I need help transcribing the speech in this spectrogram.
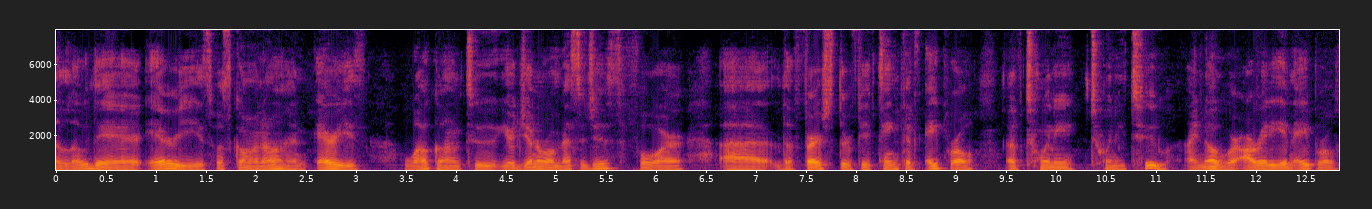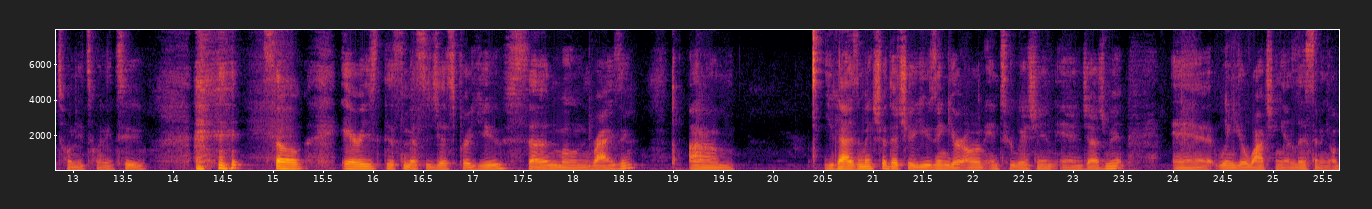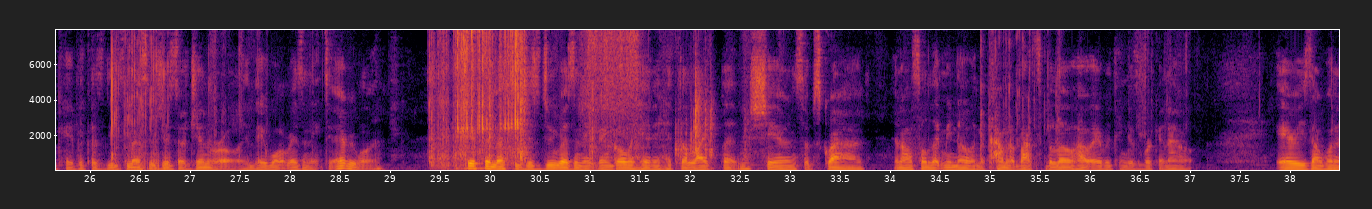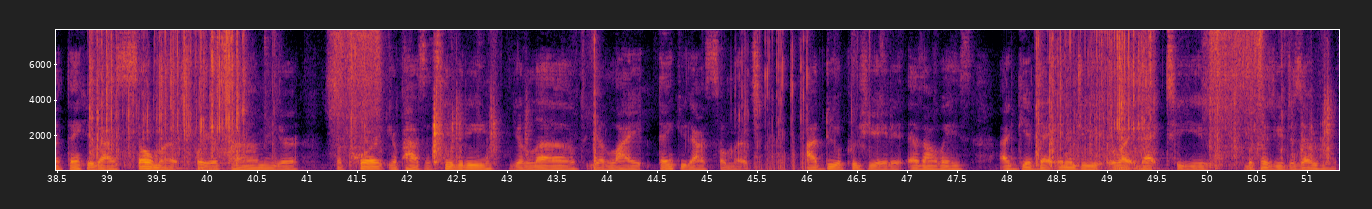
Hello there, Aries. What's going on? Aries, welcome to your general messages for uh, the 1st through 15th of April of 2022. I know we're already in April of 2022. so, Aries, this message is for you, Sun, Moon, Rising. Um, you guys make sure that you're using your own intuition and judgment and when you're watching and listening okay because these messages are general and they won't resonate to everyone if the messages do resonate, then go ahead and hit the like button, share, and subscribe. And also let me know in the comment box below how everything is working out. Aries, I want to thank you guys so much for your time and your support, your positivity, your love, your light. Thank you guys so much. I do appreciate it. As always, I give that energy right back to you because you deserve it.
